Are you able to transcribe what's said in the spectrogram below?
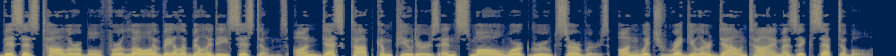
This is tolerable for low availability systems on desktop computers and small workgroup servers, on which regular downtime is acceptable.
